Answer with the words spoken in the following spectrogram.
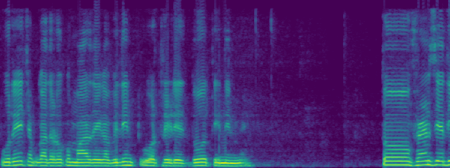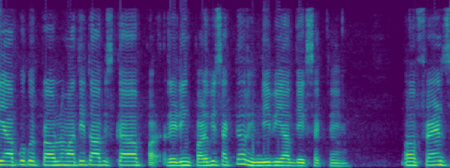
पूरे चमगादड़ों को मार देगा विद इन टू और थ्री डेज़ दो तीन दिन में। तो फ्रेंड्स यदि आपको कोई प्रॉब्लम आती तो आप इसका रीडिंग पढ़ भी सकते हैं और हिंदी भी आप देख सकते हैं। और फ्रेंड्स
